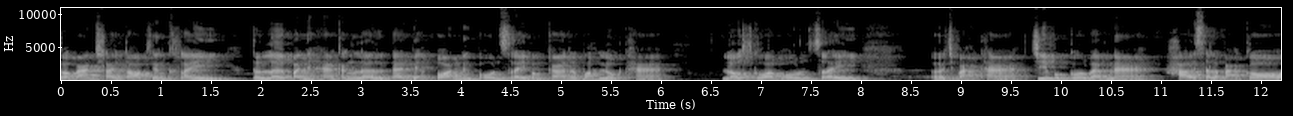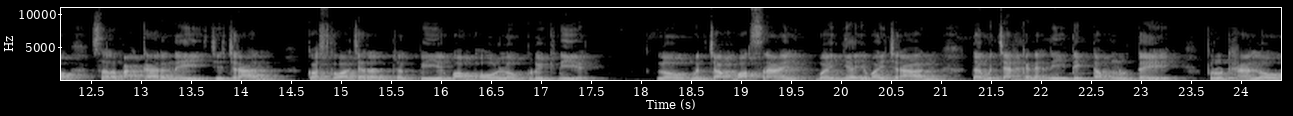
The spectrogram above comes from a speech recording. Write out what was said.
ក៏បានឆ្លើយតបយ៉ាងខ្លីទៅលើបញ្ហាខាងលើដែលពាក់ព័ន្ធនឹងប្អូនស្រីបង្កើតរបស់លោកថាលោកស្គាល់ប្អូនស្រី ច្បាស់ថាជាបុគ្គលបែបណា ហើយសិល្បករសិល្បករនីជាច្រើនក៏ស្គាល់ចរិតទឹកពីបងប្អូនលោកដូចគ្នាលោកមិនចង់បកស្រាយវែងញែកអ្វីច្រើន ទៅម្ចាស់គណនី TikTok នោះទេព្រោះថាលោក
